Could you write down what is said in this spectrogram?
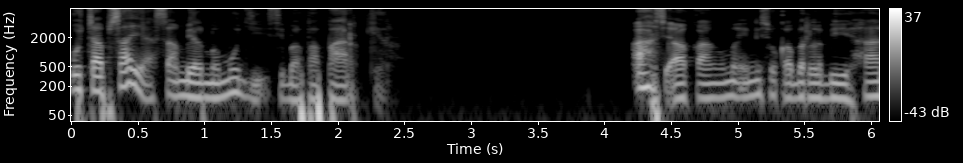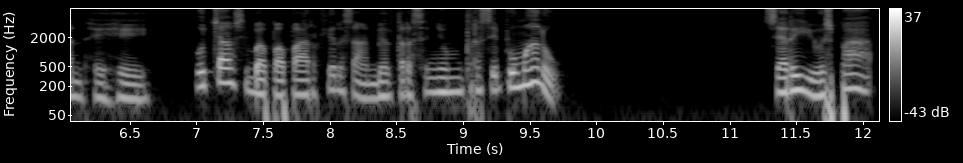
Ucap saya sambil memuji si Bapak parkir. Ah si Akang mah ini suka berlebihan, hehe. Ucap si bapak parkir sambil tersenyum tersipu malu. Serius pak,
